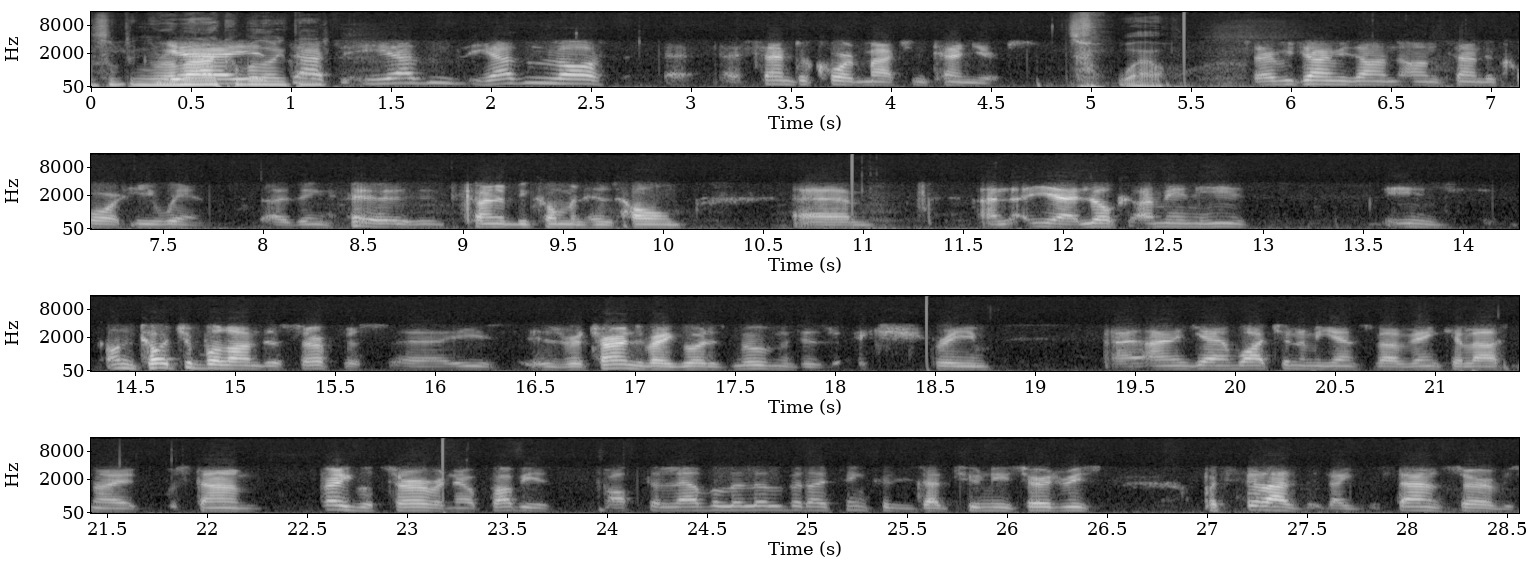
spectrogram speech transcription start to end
something remarkable yeah, like that. He hasn't he hasn't lost a, centre court match in ten years. Wow. So every time he's on on centre court, he wins. I think it's kind of becoming his home. Um, and yeah, look, I mean, he's he's untouchable on the surface. Uh, he's his return's very good. His movement is extreme. Uh, and again, watching him against Wawrinka last night, Stan, very good server. Now probably has dropped the level a little bit, I think, because he's had two knee surgeries, but still has like Stan's serve is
